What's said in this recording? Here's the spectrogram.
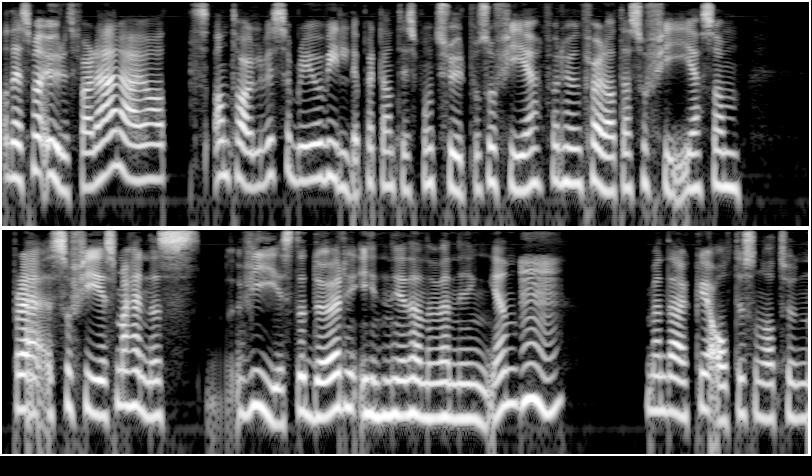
Og det som er urettferdig her, er jo at antageligvis så blir jo Vilde på et eller annet tidspunkt sur på Sofie, for hun føler at det er Sofie som For det er Sofie som er hennes videste dør inn i denne vendingen. Mm. Men det er jo ikke alltid sånn at hun,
